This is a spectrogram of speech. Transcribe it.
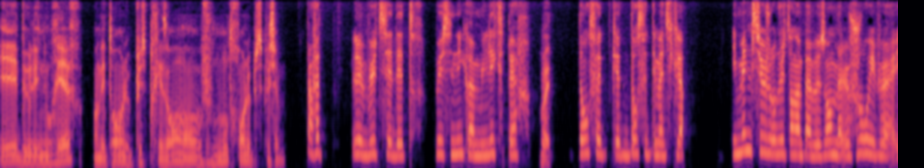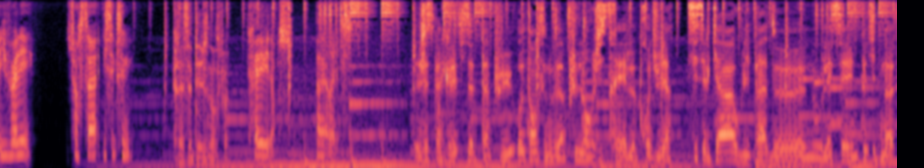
et de les nourrir en étant le plus présent, en vous montrant le plus possible. En fait, le but, c'est d'être positionné comme l'expert Ouais. dans cette dans cette thématique-là. Et même si aujourd'hui t'en as pas besoin, bah, le jour où il veut, il veut aller sur ça, il sait que c'est nous. Créer cette évidence, quoi. Créer l'évidence. J'espère que l'épisode t'a plu autant que ça nous a plu de l'enregistrer et de le produire. Si c'est le cas, oublie pas de nous laisser une petite note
